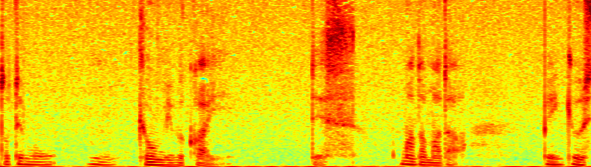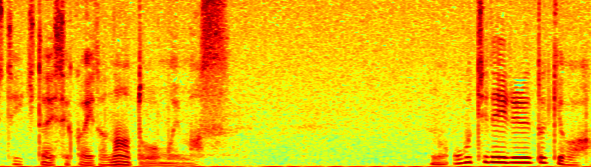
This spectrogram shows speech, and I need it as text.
とても、うん、興味深いです。まだまだ勉強していきたい世界だなと思います。お家で入れる時は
